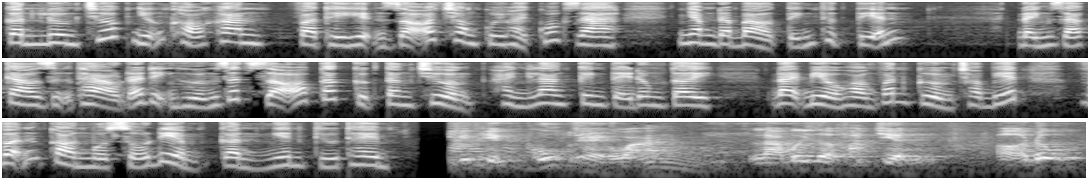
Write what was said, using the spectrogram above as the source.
cần lường trước những khó khăn và thể hiện rõ trong quy hoạch quốc gia nhằm đảm bảo tính thực tiễn, Đánh giá cao dự thảo đã định hướng rất rõ các cực tăng trưởng, hành lang kinh tế Đông Tây. Đại biểu Hoàng Văn Cường cho biết vẫn còn một số điểm cần nghiên cứu thêm. Cái việc cụ thể hóa là bây giờ phát triển ở đâu,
